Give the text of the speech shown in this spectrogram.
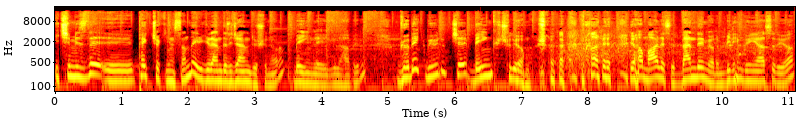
içimizde e, pek çok insanı da ilgilendireceğini düşünüyorum beyinle ilgili haberin. Göbek büyüdükçe beyin küçülüyormuş. ya maalesef ben demiyorum bilim dünyası diyor.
